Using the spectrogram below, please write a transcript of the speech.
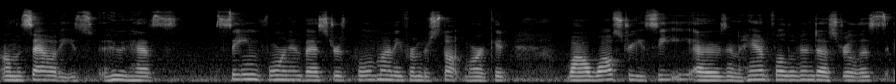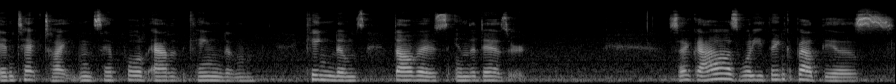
on the Saudis, who have seen foreign investors pull money from their stock market while Wall Street CEOs and a handful of industrialists and tech titans have pulled out of the kingdom, kingdom's Davos in the desert. So, guys, what do you think about this?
